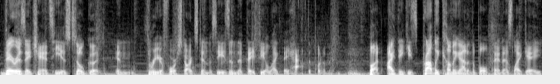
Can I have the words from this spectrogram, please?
there is a chance he is so good in three or four starts in the season that they feel like they have to put him in. But I think he's probably coming out of the bullpen as like a,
